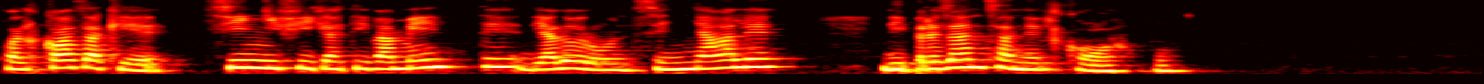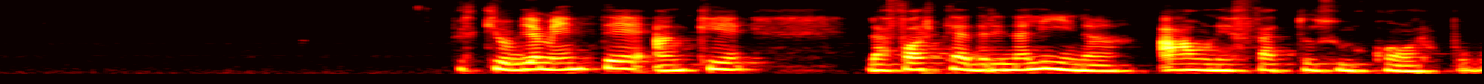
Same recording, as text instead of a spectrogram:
qualcosa che significativamente dia loro un segnale di presenza nel corpo. Perché ovviamente anche la forte adrenalina ha un effetto sul corpo.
